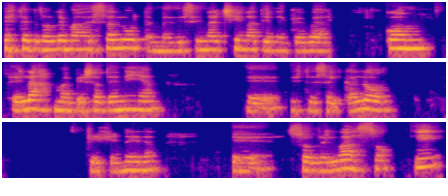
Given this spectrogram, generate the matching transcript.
Este problema de salud en medicina china tiene que ver con el asma que ella tenía, eh, este es el calor que genera eh, sobre el vaso y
